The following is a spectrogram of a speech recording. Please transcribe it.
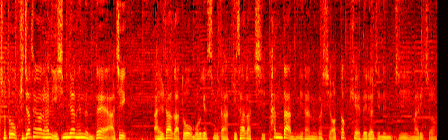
저도 기자 생활을 한 20년 했는데 아직 알다가도 모르겠습니다. 기사가치 판단이라는 것이 어떻게 내려지는지 말이죠.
